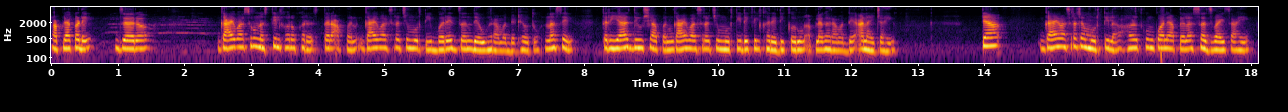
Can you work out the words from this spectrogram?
आपल्याकडे जर गाय वासरू नसतील खरोखरच तर आपण गाय वासराची मूर्ती बरेच जण देवघरामध्ये ठेवतो. नसेल तर याच दिवशी आपण गाय वासराची मूर्ती देखील खरेदी करून आपल्या घरामध्ये आणायची आहे. त्या गाय वासराच्या मूर्तीला हळद कुंकवाने आपल्याला सजवायचं आहे.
